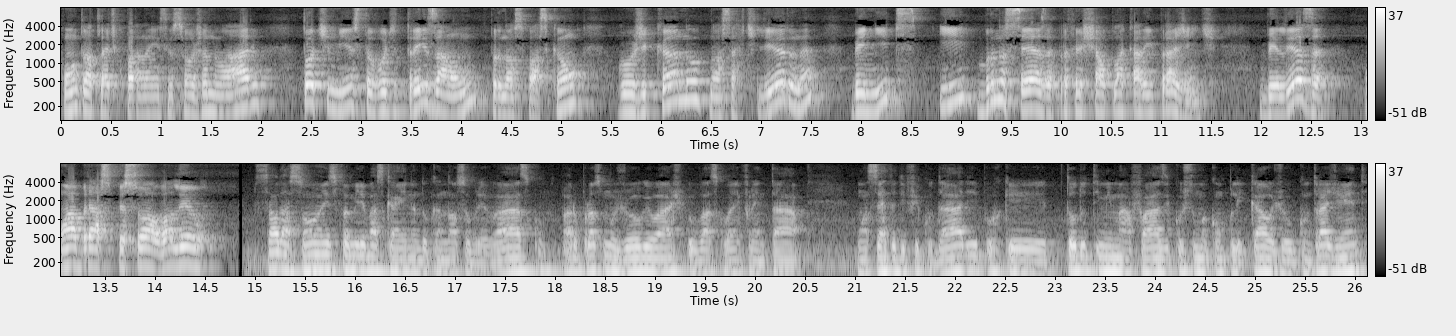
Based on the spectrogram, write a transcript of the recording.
contra o Atlético Paranaense em São Januário. Tô otimista, vou de 3 a 1 para o nosso Vascão. Gol de Cano, nosso artilheiro, né? Benítez e Bruno César para fechar o placar aí para a gente. Beleza? Um abraço, pessoal. Valeu! Saudações, família vascaína do canal Sobre Vasco. Para o próximo jogo, eu acho que o Vasco vai enfrentar uma certa dificuldade, porque todo time em má fase costuma complicar o jogo contra a gente.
